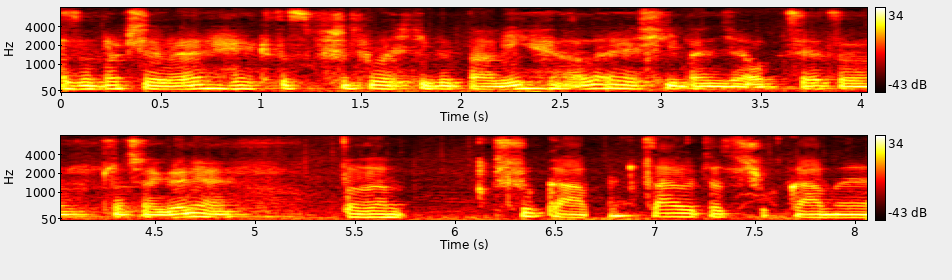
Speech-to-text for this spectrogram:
Zobaczymy, jak to z przyszłości wypali, ale jeśli będzie opcja, to dlaczego nie? Powiem, szukamy, cały czas szukamy.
